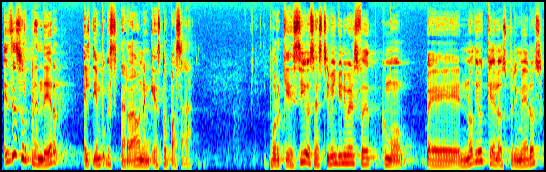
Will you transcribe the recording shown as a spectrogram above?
Es de sorprender el tiempo que se tardaron en que esto pasara. Porque sí, o sea, Steven Universe fue como... eh, no digo que los primeros,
